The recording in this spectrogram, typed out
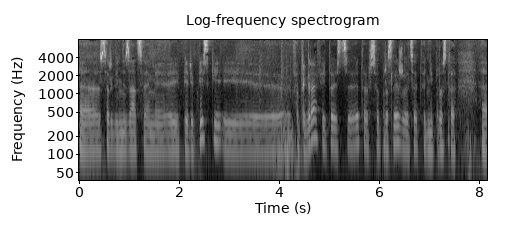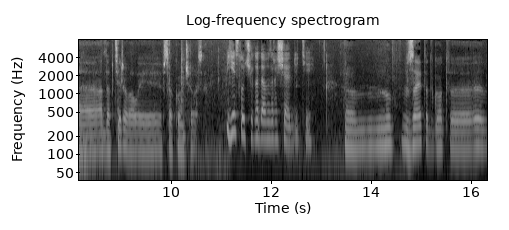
э, с организациями и переписки, и э, фотографии. То есть это все прослеживается. Это не просто э, адаптировал и все кончилось. Есть случаи, когда возвращают детей? Э, ну, за этот год э,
